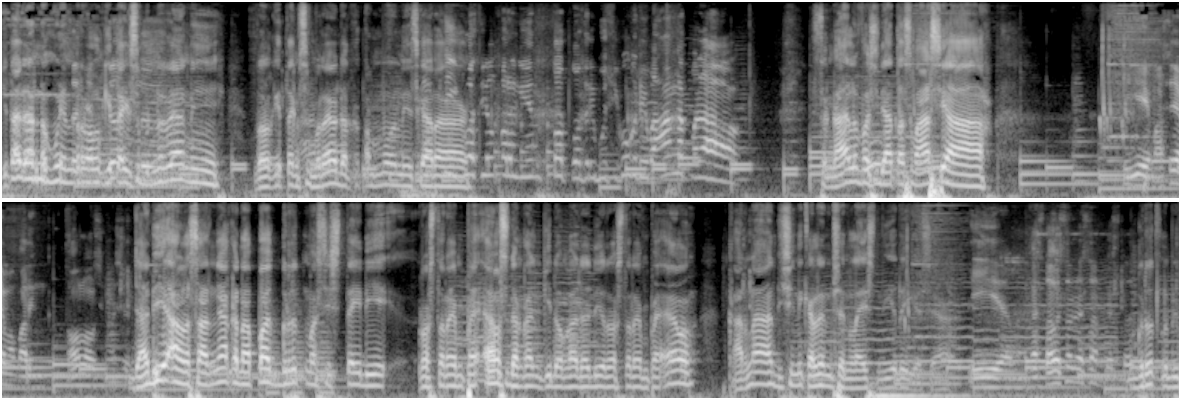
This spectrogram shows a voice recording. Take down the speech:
Kita udah nemuin role kita yang sebenarnya nih. Role kita yang sebenarnya udah ketemu nih sekarang. gua silver ngentot, kontribusi gua gede banget padahal. Sengaja lu masih di atas Mas ya. Iya, masih emang paling tolol sih masih. Jadi alasannya kenapa Groot masih stay di roster MPL sedangkan Kido nggak ada di roster MPL karena di sini kalian bisa nilai sendiri guys ya. Iya, kasih tahu sudah sampai Groot lebih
